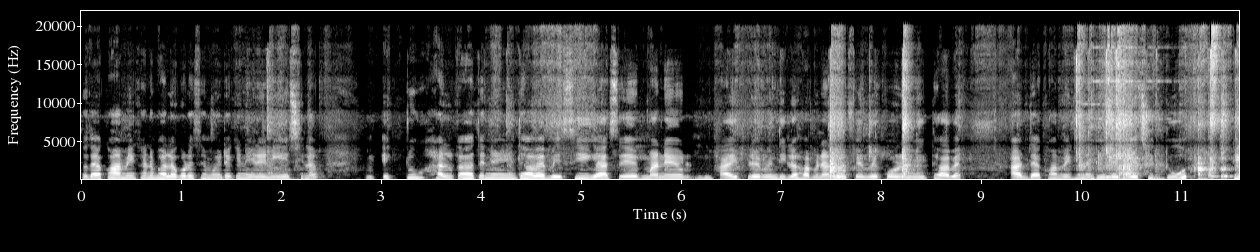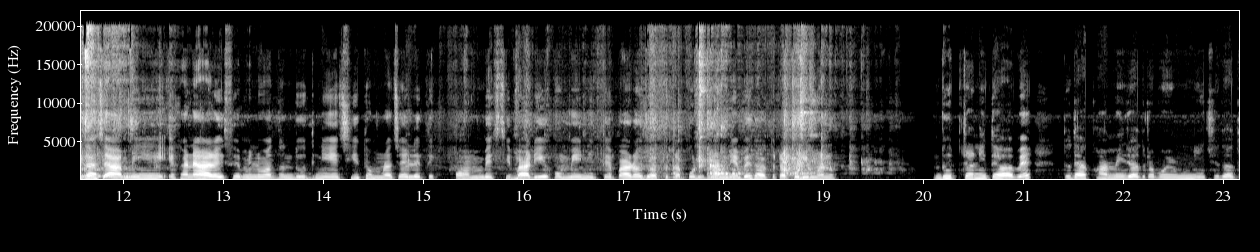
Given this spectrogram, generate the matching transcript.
তো দেখো, আমি এখানে ভালো করে সেমাইটাকে নেড়ে নিয়েছিলাম। একটু হালকা হাতে নেড়ে নিতে হবে, বেশি গ্যাসে মানে হাই ফ্লেমে দিলে হবে না লো ফ্লেমে করে নিতে হবে। আর দেখো, আমি এখানে ঢেলে দিয়েছি দুধ, ঠিক আছে? আমি এখানে আড়াইশো এমএল মতন দুধ নিয়েছি, তোমরা চাইলে কম বেশি বাড়িয়ে কমিয়ে নিতে পারো। যতটা পরিমাণ নেবে, ততটা পরিমাণ দুধটা নিতে হবে। তো দেখো আমি যতটা পরিমাণ নিয়েছি তত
